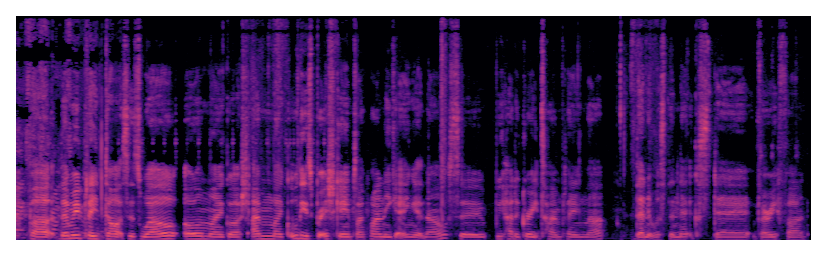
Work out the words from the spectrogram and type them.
but then we played darts as well. Oh my gosh, I'm like, all these British games, I'm finally getting it now. So we had a great time playing that. Then it was the next day, very fun.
